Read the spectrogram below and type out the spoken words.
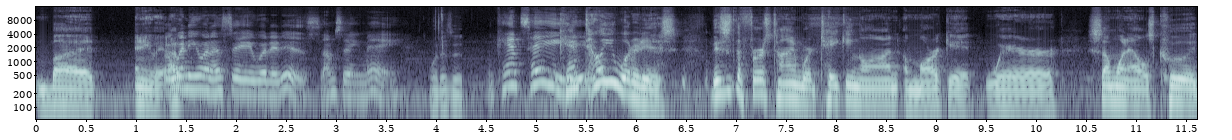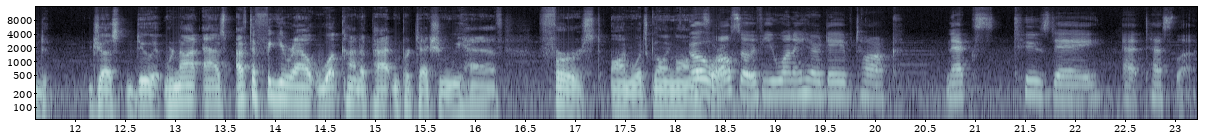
But anyway, But I when do you want to say what it is? I'm saying May. What is it? We can't say. can't tell you what it is. This is the first time we're taking on a market where someone else could just do it. We're not as. I have to figure out what kind of patent protection we have first on what's going on. Oh, before- also, if you want to hear Dave talk next Tuesday at Tesla.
